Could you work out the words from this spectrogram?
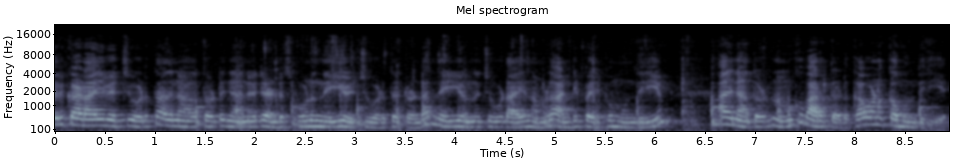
ഒരു കടായി വെച്ച് കൊടുത്ത് അതിനകത്തോട്ട് ഞാനൊരു രണ്ട് സ്പൂൺ നെയ്യ് ഒഴിച്ച് കൊടുത്തിട്ടുണ്ട്. നെയ്യ് ഒന്ന് ചൂടായി നമ്മൾ അണ്ടിപ്പരിപ്പ് മുന്തിരിയും അതിനകത്തോട്ട് നമുക്ക് വറുത്തെടുക്കാം. ഉണക്ക മുന്തിരിയെ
